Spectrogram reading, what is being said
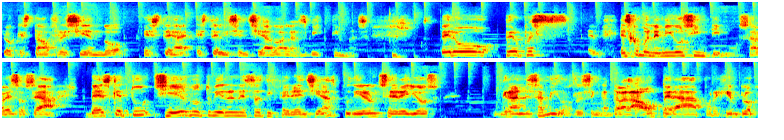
lo que está ofreciendo este, este licenciado a las víctimas. Pero, pero pues es como enemigos íntimos, ¿sabes? O sea, ves que tú, si ellos no tuvieran esas diferencias, pudieron ser ellos grandes amigos, les encantaba la ópera, por ejemplo.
